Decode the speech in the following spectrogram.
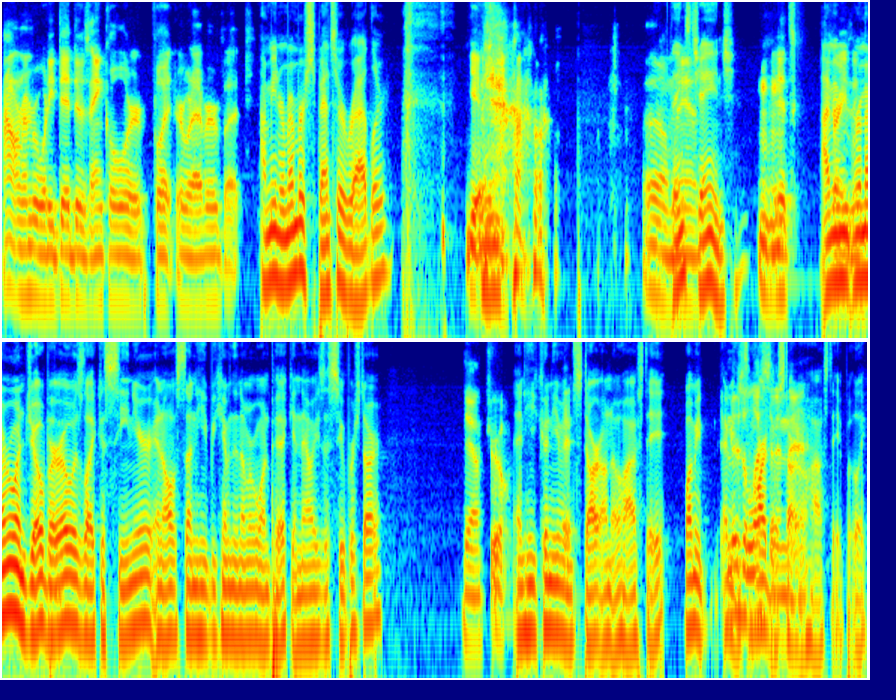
I don't remember what he did to his ankle or foot or whatever, but I mean, remember Spencer Rattler? Yeah. yeah. oh Things man, change. Mhm. it's I mean, Crazy. remember when Joe Burrow was like a senior and all of a sudden he became the number one pick and now he's a superstar yeah. True. and he couldn't even Yeah. start on Ohio State? Well, I mean, I mean there's it's a hard to in start on. Ohio State, but like,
